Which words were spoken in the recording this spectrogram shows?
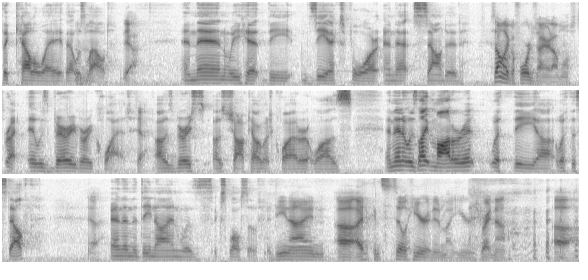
the Callaway that was loud, Yeah. and then we hit the ZX4, and that sounded Sound like a forged iron almost. right. It was very very quiet. Yeah. I was very I was shocked how much quieter it was, and then it was like moderate with the uh, with the Stealth, Yeah. and then the D9 was explosive. The D9, uh, I can still hear it in my ears right now. uh,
